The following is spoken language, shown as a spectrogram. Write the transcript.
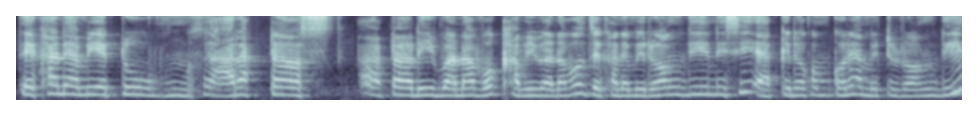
তো এখানে আমি একটু আর একটা আটারই বানাবো, খামি বানাবো, যেখানে আমি রং দিয়ে নিছি, একই রকম করে আমি একটু রং দিয়ে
